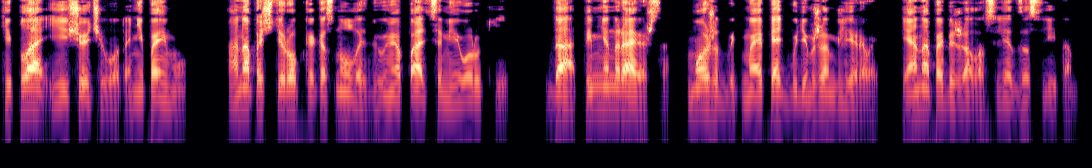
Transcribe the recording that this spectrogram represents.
тепла и еще чего-то, не пойму». Она почти робко коснулась двумя пальцами его руки. «Да, ты мне нравишься. Может быть, мы опять будем жонглировать». И она побежала вслед за слитом.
